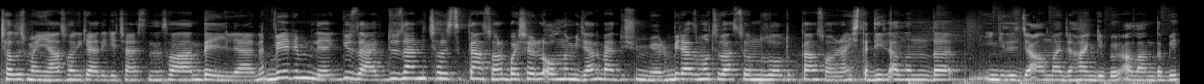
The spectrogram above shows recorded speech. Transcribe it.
çalışmayın ya son iki ayda geçersiniz falan değil yani. Verimli, güzel, düzenli çalıştıktan sonra başarılı olunamayacağını ben düşünmüyorum. Biraz motivasyonunuz olduktan sonra işte dil alanında İngilizce, Almanca hangi bir alanda bir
